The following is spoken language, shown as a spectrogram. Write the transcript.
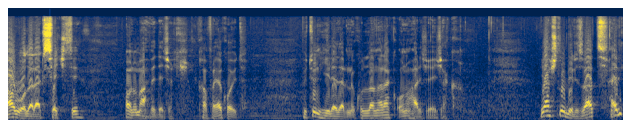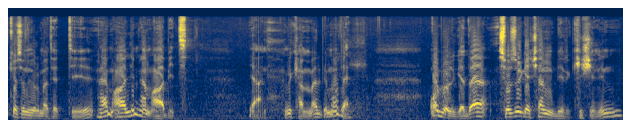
av olarak seçti, onu mahvedecek, kafaya koydu. Bütün hilelerini kullanarak onu harcayacak. Yaşlı bir zat, herkesin hürmet ettiği, hem alim hem abid. Yani mükemmel bir model. O bölgede sözü geçen bir kişinin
